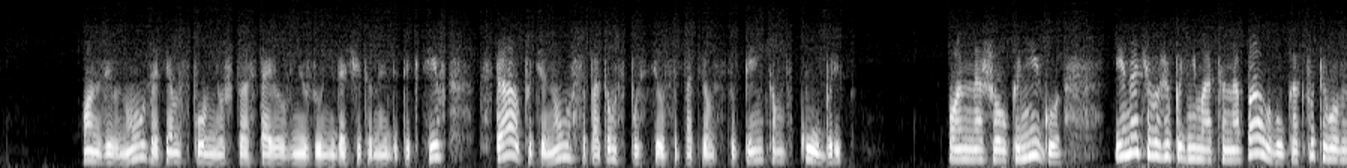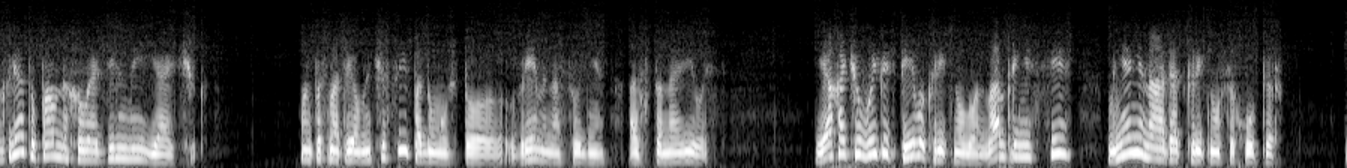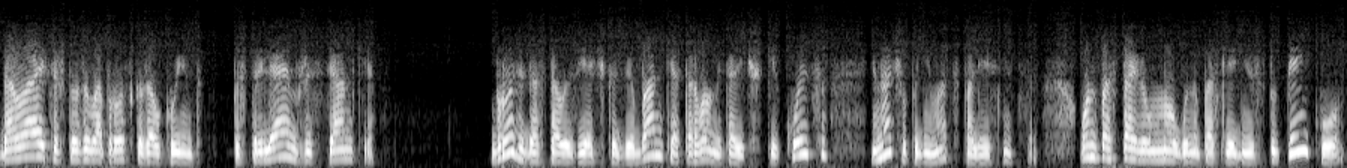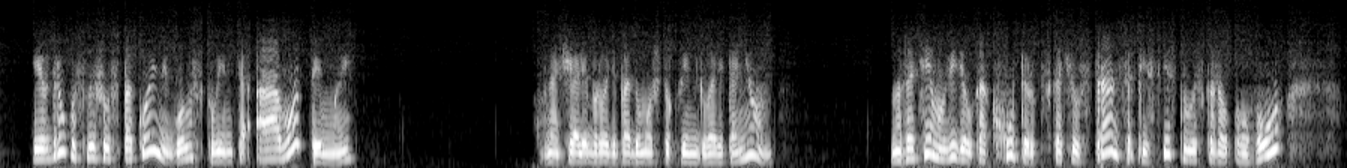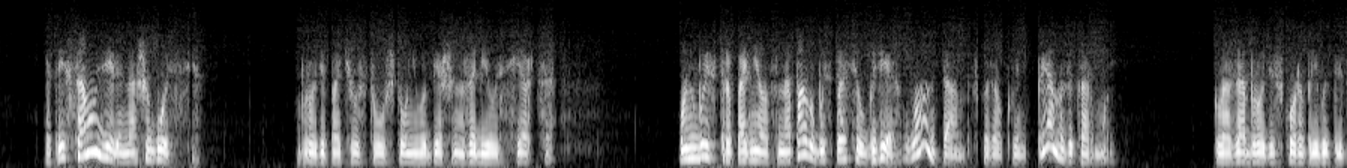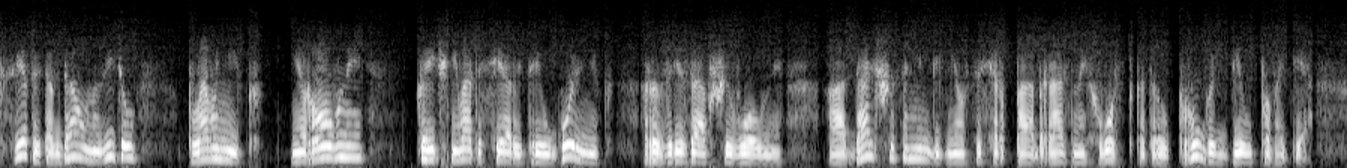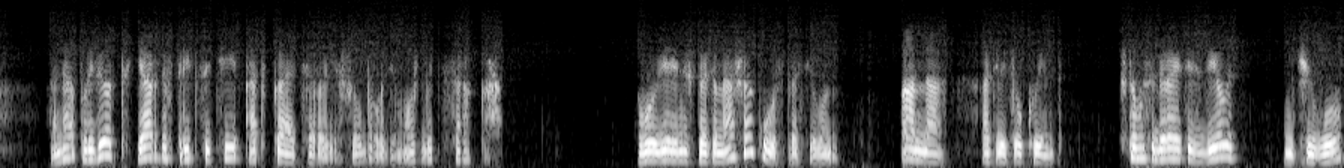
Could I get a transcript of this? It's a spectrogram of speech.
Он зевнул, затем вспомнил, что оставил внизу недочитанный детектив, встал, потянулся, потом спустился по трем ступенькам в кубрик. Он нашел книгу и начал уже подниматься на палубу, как тут его взгляд упал на холодильный ящик. Он посмотрел на часы и подумал, что время на судне остановилось. «Я хочу выпить пиво!» — крикнул он. «Вам принести?» «Мне не надо!» — откликнулся Хупер. «Давайте, что за вопрос?» — сказал Куинт. «Постреляем в жестянке». Броди достал из ящика две банки, оторвал металлические кольца и начал подниматься по лестнице. Он поставил ногу на последнюю ступеньку и вдруг услышал спокойный голос Квинта. «А вот и мы!» Вначале Броди подумал, что Квинт говорит о нем, но затем увидел, как Хупер вскочил с транса, присвистнул и сказал «Ого! Это и в самом деле наши гости!» Броди почувствовал, что у него бешено забилось сердце. Он быстро поднялся на палубу и спросил «Где?» «Вон там», — сказал Квинт, — «прямо за кормой». Глаза Броди скоро привыкли к свету, и тогда он увидел плавник — неровный коричневато-серый треугольник, разрезавший волны, а дальше за ним виднелся серпообразный хвост, который упруго бил по воде. Она плывет ярдов тридцати от катера, решил Броди, может быть, сорока. «Вы уверены, что это наша акула?» — спросил он. «Она», — ответил Квинт. «Что вы собираетесь делать?» «Ничего.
